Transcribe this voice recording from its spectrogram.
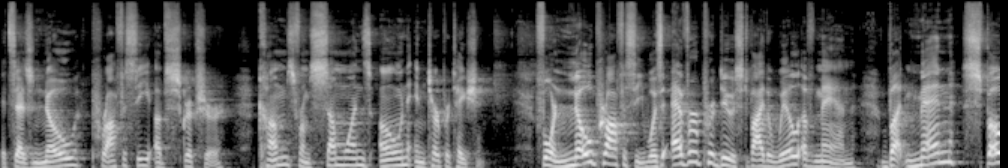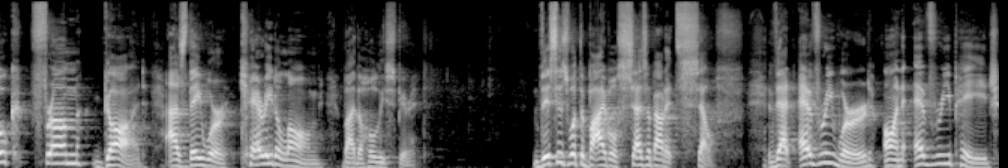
It says, No prophecy of Scripture comes from someone's own interpretation. For no prophecy was ever produced by the will of man, but men spoke from God as they were carried along by the Holy Spirit. This is what the Bible says about itself that every word on every page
